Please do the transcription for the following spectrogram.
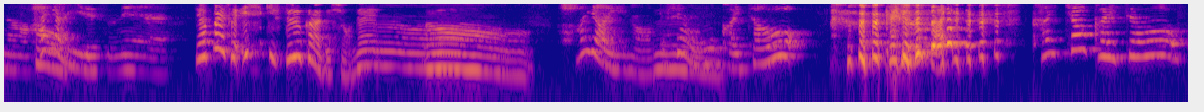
な。早いですね。やっぱりそれ意識するからでしょうね。ううんん早いな。私ももう書いちゃおう、書いてください。書いちゃおう書いちゃおう。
